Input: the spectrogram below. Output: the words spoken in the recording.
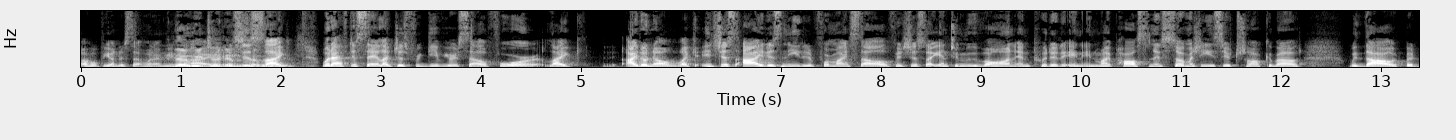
I hope you understand what I mean. No, we I- totally It's understand just what you like mean. what I have to say. Like, just forgive yourself for like. I don't know. Like it's just I just need it for myself. It's just like and to move on and put it in in my past, and it's so much easier to talk about without. But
